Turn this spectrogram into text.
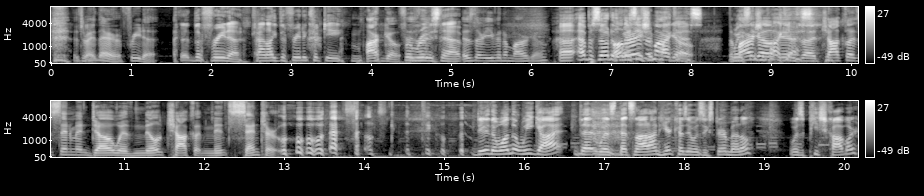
it's right there. Frida. Uh, The Frida, kind of like the Frida cookie Margot. from is Ruby there, Snap. Is there even a Margot? Uh, episode of Oh, the there is a Waystation Margot. Podcast. The Waystation Podcast. is a chocolate cinnamon dough with milk chocolate mint center. Ooh, that sounds good too. Dude, the one that we got that was that's not on here because it was experimental was a peach cobbler.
